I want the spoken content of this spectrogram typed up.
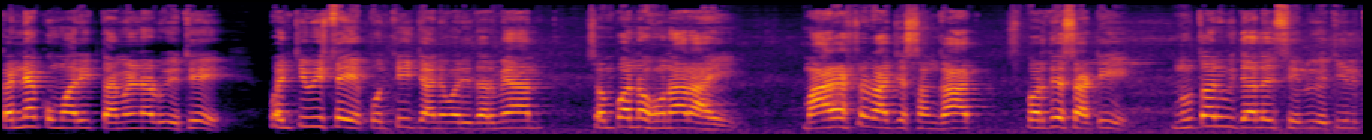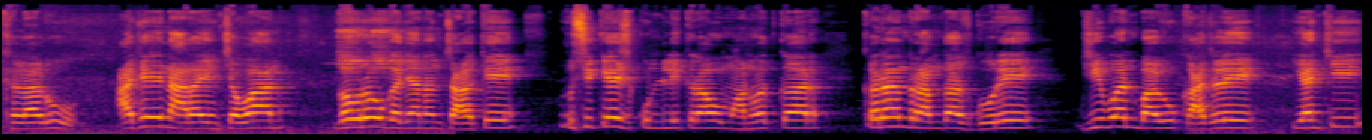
कन्याकुमारी तामिळनाडू येथे पंचवीस ते एकोणतीस जानेवारी दरम्यान संपन्न होणार आहे. महाराष्ट्र राज्य संघात स्पर्धेसाठी नूतन विद्यालय सेलू येथील खेळाडू अजय नारायण चव्हाण गौरव गजानन चाळके ऋषिकेश कुंडलिकराव मानवतकर करण रामदास गोरे जीवन बाळू काजळे यांची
